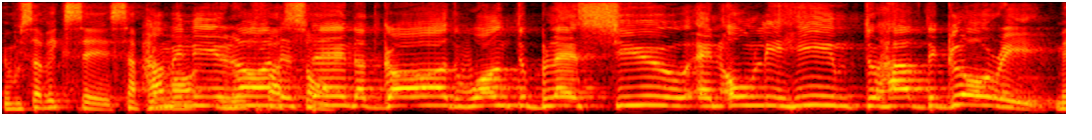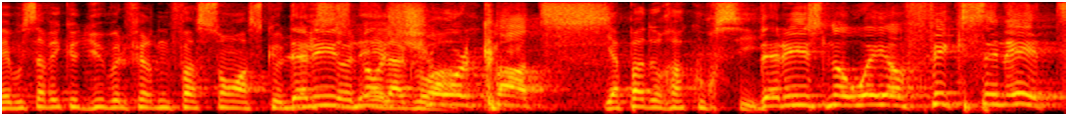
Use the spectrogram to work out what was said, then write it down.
Mais vous savez que c'est How simplement many of you une autre façon. understand that God wants to bless you and only Him to have the glory? Mais vous savez que Dieu veut le faire d'une façon à ce que There lui is seul no ait la gloire. Il shortcuts. n'y a pas de raccourci. There is no way of fixing it.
